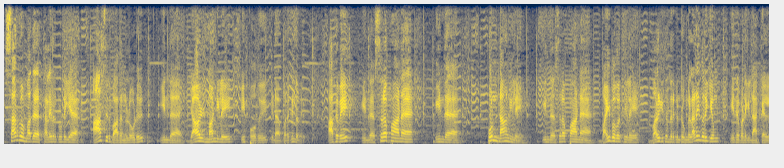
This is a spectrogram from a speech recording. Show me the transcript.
சர்வ மத தலைவர்களுடைய ஆசிர்வாதங்களோடு இந்த யாழ் மண்ணிலே இப்போது இடம்பெறுகின்றது. ஆகவே இந்த சிறப்பான இந்த பொன்னாளிலே இந்த சிறப்பான வைபவத்திலே வருகை தந்திருக்கின்ற உங்கள் அனைவரையும் இந்த வழியில் நாங்கள்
